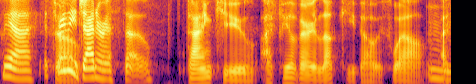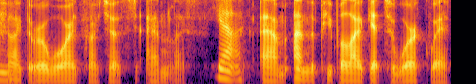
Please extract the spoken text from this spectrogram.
Yeah. It's So- really generous, though. Thank you. I feel very lucky though as well. Mm. I feel like the rewards are just endless. Yeah. Um, and the people I get to work with,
